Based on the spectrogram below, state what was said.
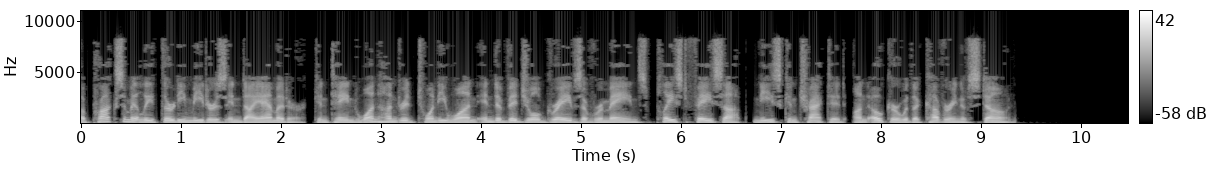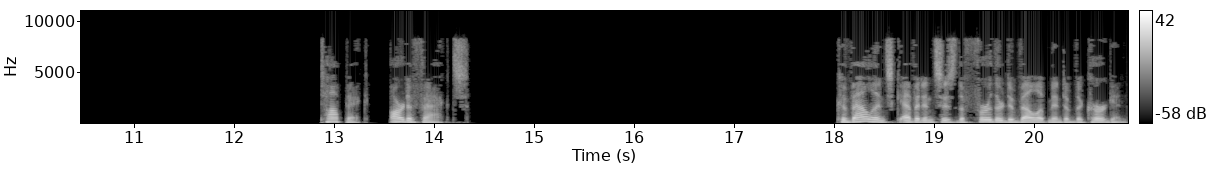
approximately 30 meters in diameter, contained 121 individual graves of remains placed face up, knees contracted, on ochre with a covering of stone. Artifacts Khvalynsk evidences the further development of the kurgan.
